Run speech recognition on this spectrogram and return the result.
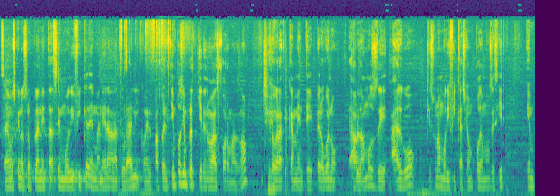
Sabemos que nuestro planeta se modifica de manera natural y con el paso del tiempo siempre adquiere nuevas formas, ¿no? Geográficamente. Pero bueno, hablamos de algo que es una modificación, podemos decir, en...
